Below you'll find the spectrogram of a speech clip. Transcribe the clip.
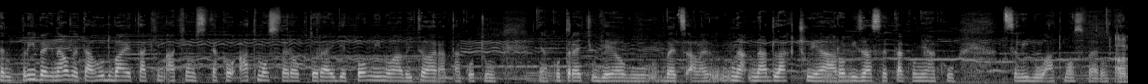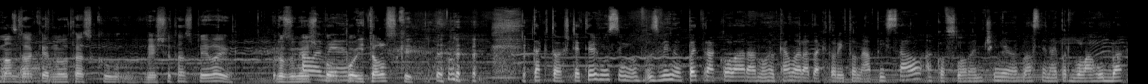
ten príbeh, naozaj tá hudba je takým akýmsi takou atmosférou, ktorá ide pomimo a vytvára takú tú nejakú tretiu dejovú vec, ale na, nadľahčuje a robí zase takú nejakú celivú atmosféru. Ale mám zákernú otázku. Vieš, čo tam spievajú? Rozumieš po, po italsky? tak to ešte tiež musím zvinúť Petra Kolára, môjho kamaráta, ktorý to napísal, ako v Slovenčine, vlastne najprv bola hudba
